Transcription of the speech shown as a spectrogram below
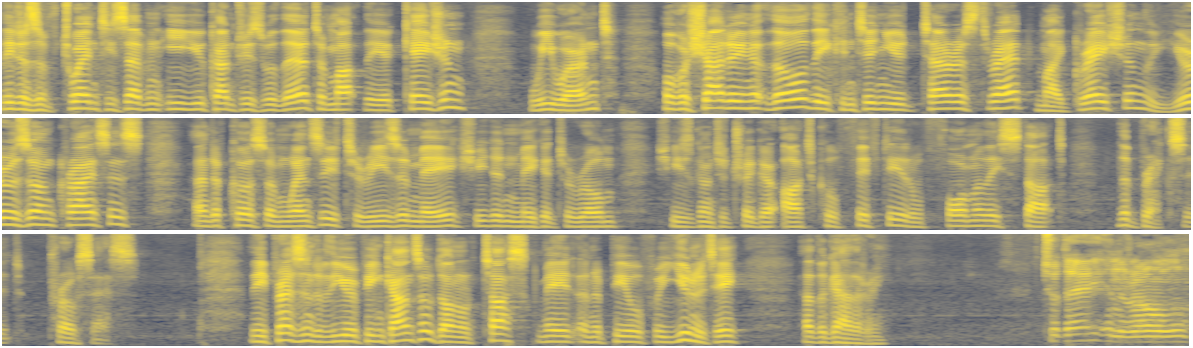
Leaders of 27 EU countries were there to mark the occasion. We weren't. Overshadowing it, though, the continued terrorist threat, migration, the Eurozone crisis, and of course, on Wednesday, Theresa May, she didn't make it to Rome. She's going to trigger Article 50. It'll formally start the Brexit process. The President of the European Council, Donald Tusk, made an appeal for unity at the gathering. Today in Rome,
